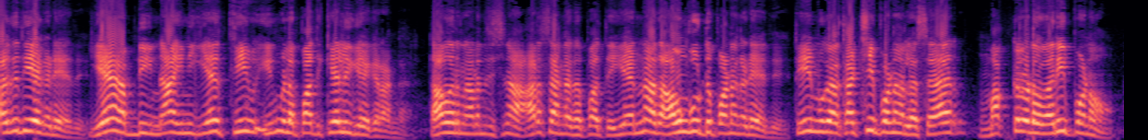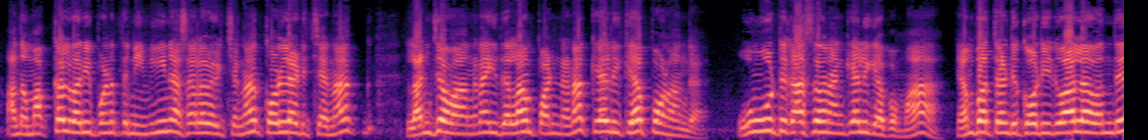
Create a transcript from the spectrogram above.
தகுதியே கிடையாது. ஏன் அப்படின்னா இன்னைக்கு ஏன் தீ இவங்களை பார்த்து கேள்வி கேட்கறாங்க தவறு நடந்துச்சுன்னா அரசாங்கத்தை பார்த்து ஏன்னா அது அவங்க வீட்டு பணம் கிடையாது. திமுக கட்சி பணம் இல்ல சார். மக்களோட வரி பணம். அந்த மக்கள் வரி பணத்தை நீ வீணா செலவழிச்சனா கொள்ளடிச்சனா லஞ்சம் வாங்கினா இதெல்லாம் பண்ணனா கேள்வி கேட்போம் நாங்க. உன் வீட்டு காசை நாங்கள் கேள்வி கேட்போமா? எண்பத்தி ரெண்டு கோடி ரூபாயில் வந்து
